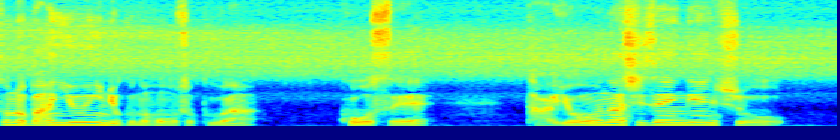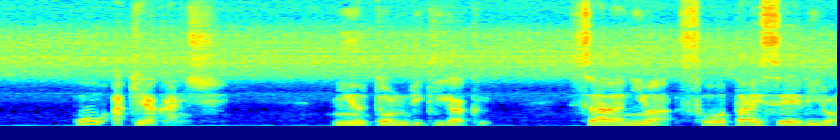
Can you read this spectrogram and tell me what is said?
その万有引力の法則は、後世、多様な自然現象を明らかにし、ニュートン力学、さらには相対性理論、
